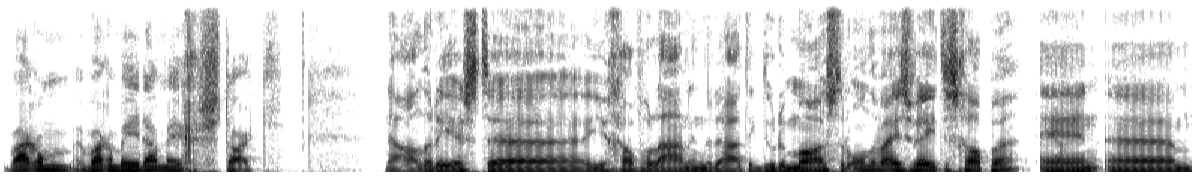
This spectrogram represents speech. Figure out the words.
waarom, waarom ben je daarmee gestart? Nou, allereerst, je gaf al aan inderdaad. Ik doe de master onderwijswetenschappen. En... Ehm,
